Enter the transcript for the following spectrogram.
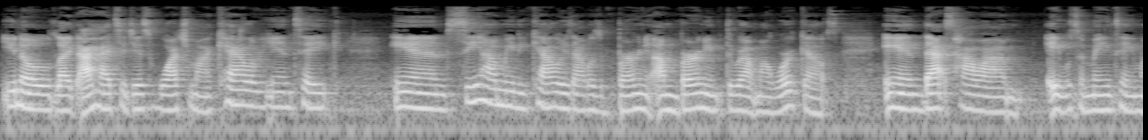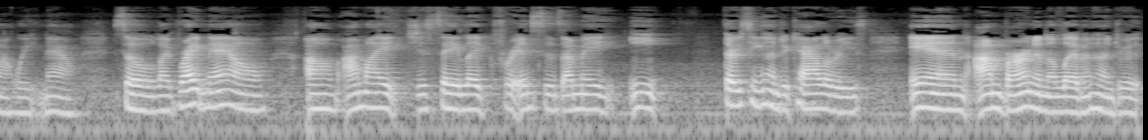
you know, like I had to just watch my calorie intake and see how many calories I was burning, I'm burning throughout my workouts. And that's how I'm able to maintain my weight now. So, like right now, um, I might just say, like, for instance, I may eat 1,300 calories and I'm burning 1,100.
